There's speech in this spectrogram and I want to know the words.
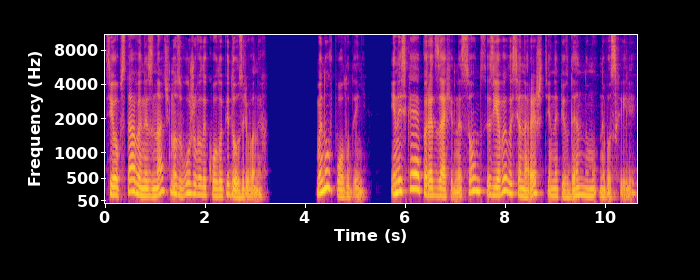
Ці обставини значно звужували коло підозрюваних. Минув полудень, і низьке передзахідне сонце з'явилося нарешті на південному небосхилі.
